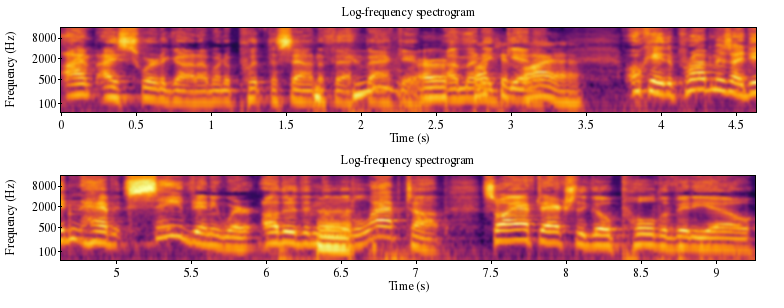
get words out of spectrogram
I'm, I swear to God, I'm gonna put the sound effect back in. are a I'm gonna get liar. it. Okay, the problem is I didn't have it saved anywhere other than the Uh. little laptop, so I have to actually go pull the video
